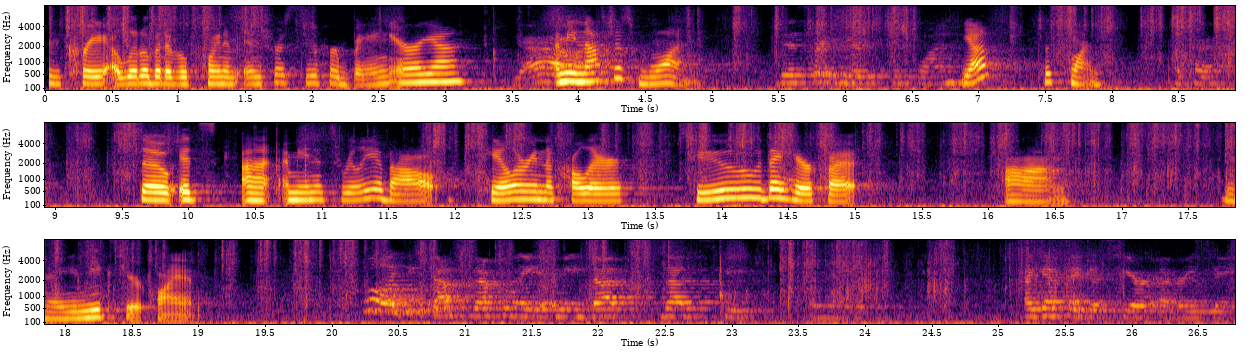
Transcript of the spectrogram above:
to create a little bit of a point of interest through her bang area. Yeah. I mean, that's just one. this right here is just one. Yep, just one. Okay. So it's, uh, I mean, it's really about tailoring the color to the haircut, um, you know, unique to your client. Well, I think that's definitely. I mean, that that speaks. I mean, I guess I just hear everything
